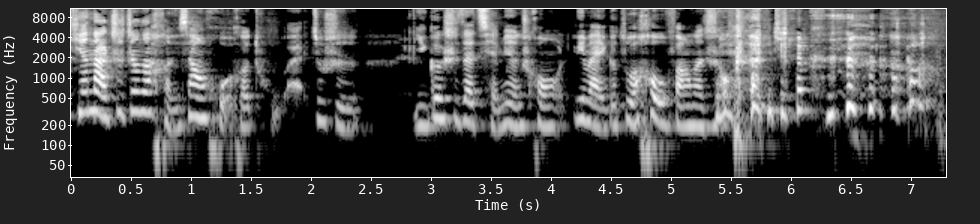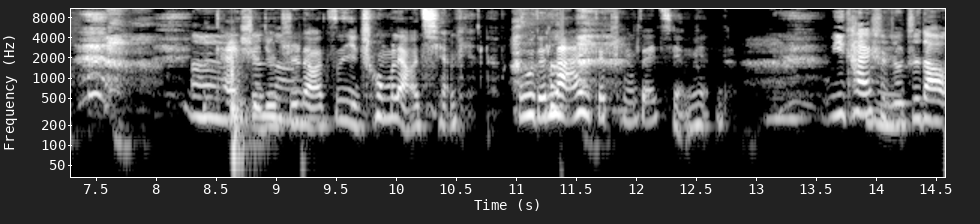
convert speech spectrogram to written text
天呐，这真的很像火和土哎，就是一个是在前面冲，另外一个坐后方的这种感觉。嗯一开始就知道自己冲不了前面，我得拉一个冲在前面的。一开始就知道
